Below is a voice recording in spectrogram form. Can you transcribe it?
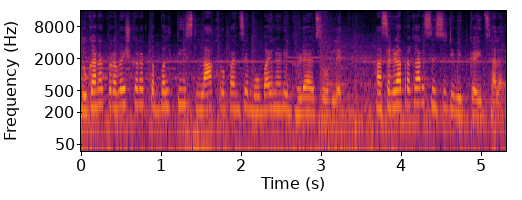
दुकानात प्रवेश करत तब्बल तीस लाख रुपयांचे मोबाईल आणि घड्याळ चोरलेत. हा सगळा प्रकार सीसीटीव्हीत कैद झालाय.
